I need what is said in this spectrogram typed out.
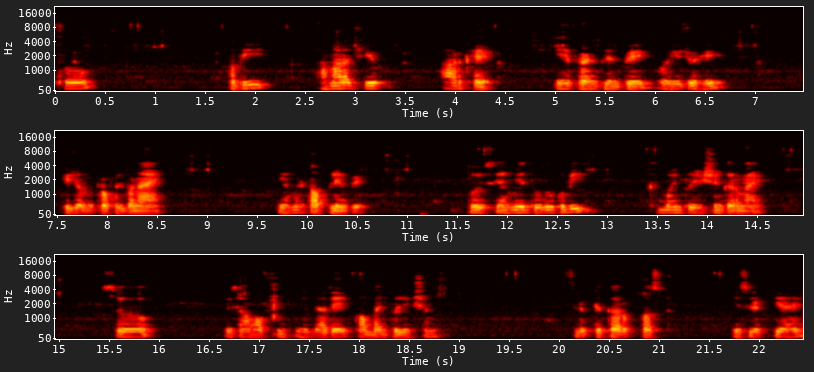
तो अभी हमारा जो आर्क है ये फ्रंट प्लेन पे और ये जो है ये जो हमने प्रोफ़ाइल बनाया है ये हमारे टॉप प्लेन पे। तो इसे हमें दोनों को भी कंबाइन प्रोजेक्शन करना है। सो so, जैसे हम ऑप्शन मिल जाते हैं कॉम्बाइन प्रोजेक्शन सिलेक्ट कर फ़र्स्ट ये सिलेक्ट किया है।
